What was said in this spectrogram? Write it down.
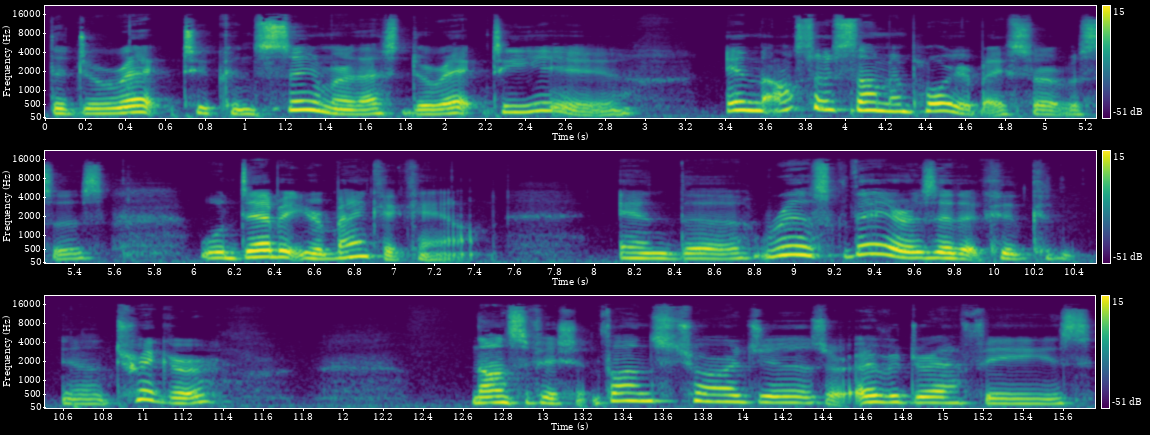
the direct to consumer, that's direct to you, and also some employer based services will debit your bank account. And the risk there is that it could uh, trigger non sufficient funds charges or overdraft fees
